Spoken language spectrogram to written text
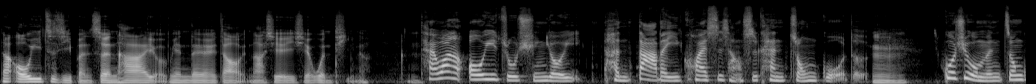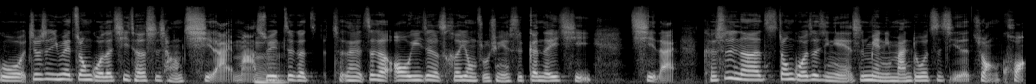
那 O E 自己本身它有面对到哪些一些问题呢？台湾的 O E 族群有一。很大的一块市场是看中国的。过去我们中国就是因为中国的汽车市场起来嘛，所以这个呃这个 O E 这个车用族群也是跟着一起起来。可是呢，中国这几年也是面临蛮多自己的状况。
